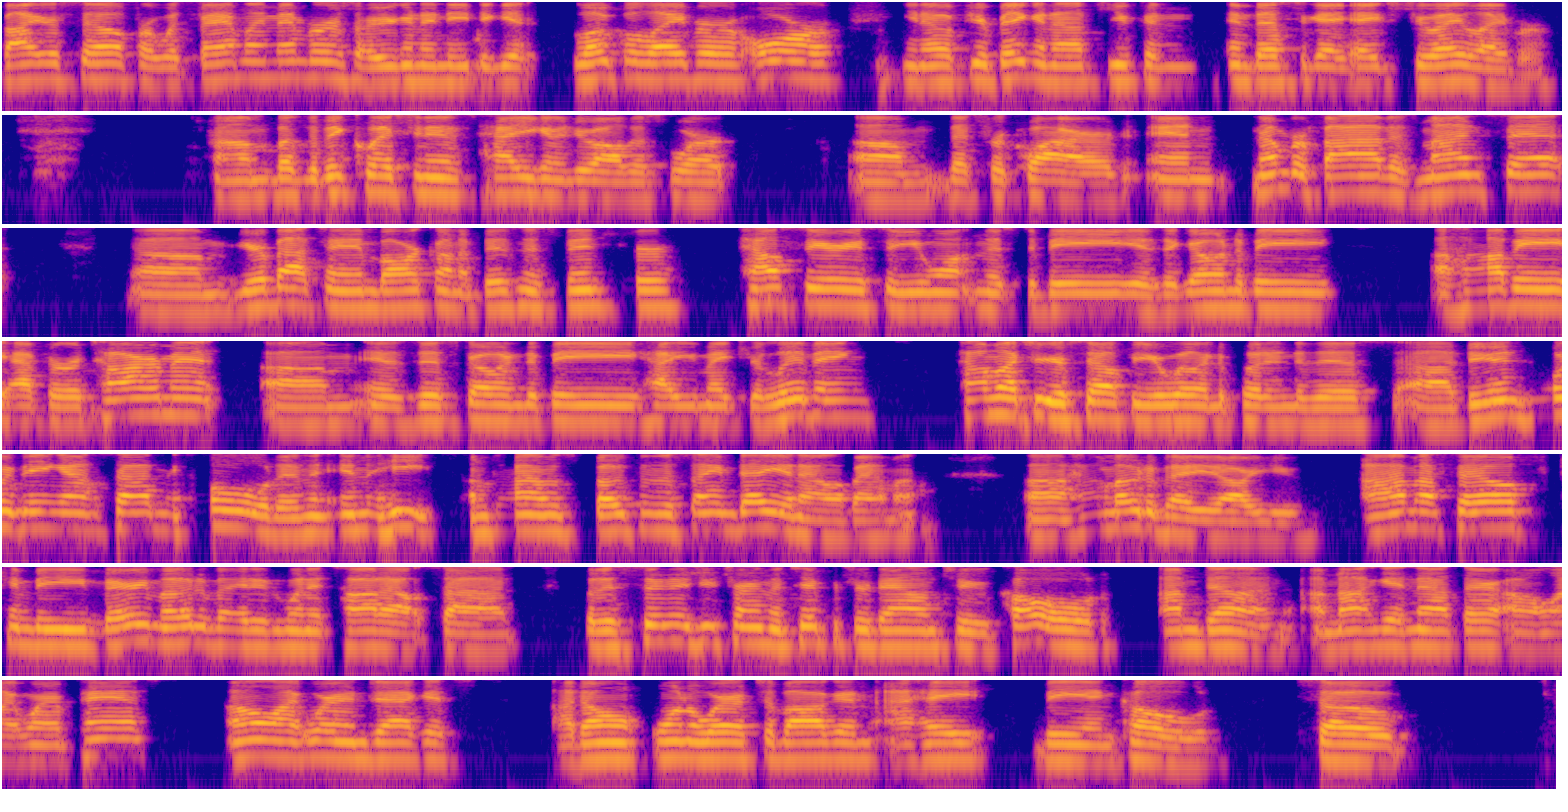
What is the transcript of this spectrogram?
by yourself or with family members, or you're going to need to get local labor, or, you know, if you're big enough, you can investigate H2A labor. Um, but the big question is, how are you going to do all this work um, that's required? And number five is mindset. Um, you're about to embark on a business venture. How serious are you wanting this to be? Is it going to be a hobby after retirement? Um, is this going to be how you make your living? how much of yourself are you willing to put into this? Uh, do you enjoy being outside in the cold and in the heat, sometimes both in the same day in Alabama? Uh, how motivated are you? I myself can be very motivated when it's hot outside, but as soon as you turn the temperature down to cold, I'm done. I'm not getting out there. I don't like wearing pants. I don't like wearing jackets. I don't want to wear a toboggan. I hate being cold. So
